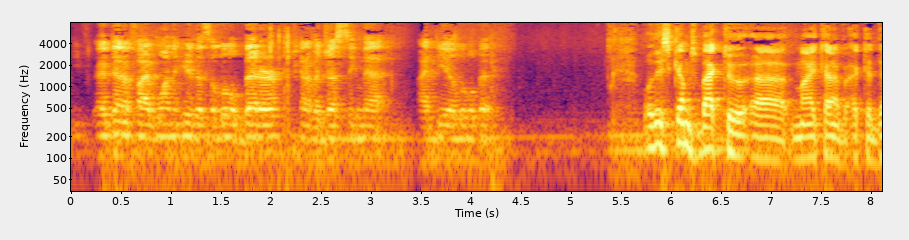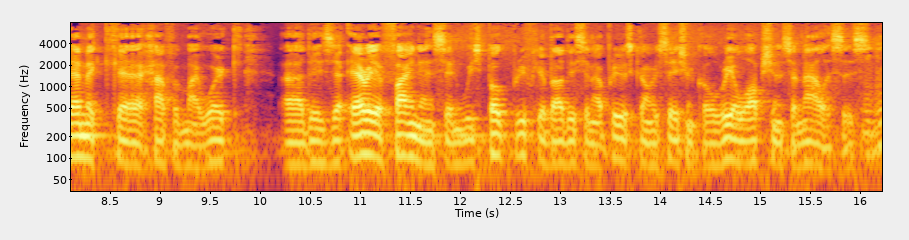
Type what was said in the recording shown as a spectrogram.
you've identified one here that's a little better, kind of adjusting that idea a little bit. Well, this comes back to uh, my kind of academic uh, half of my work. Uh, there's an area of finance, and we spoke briefly about this in our previous conversation called real options analysis. Mm-hmm.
